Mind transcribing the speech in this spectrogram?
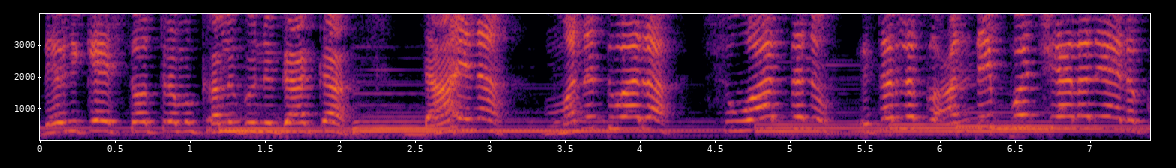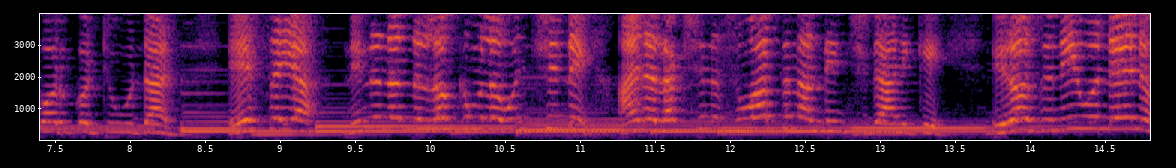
దేవునికే స్తోత్రము కలుగును గాక. ఆయన మన ద్వారా సువార్తను ఇతరులకు అందింపచేయాలని ఆయన కోరుకొచ్చు ఉన్నాడు. ఏసయ్య నిన్ను నన్ను లోకములో ఉంచింది. ఆయన రక్షణ సువార్తను అందించడానికి. ఈరోజు నీవు నేను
